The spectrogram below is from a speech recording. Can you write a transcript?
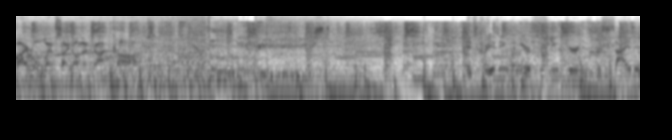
viral website on the dot coms. Food Beast. It's crazy when your future is decided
